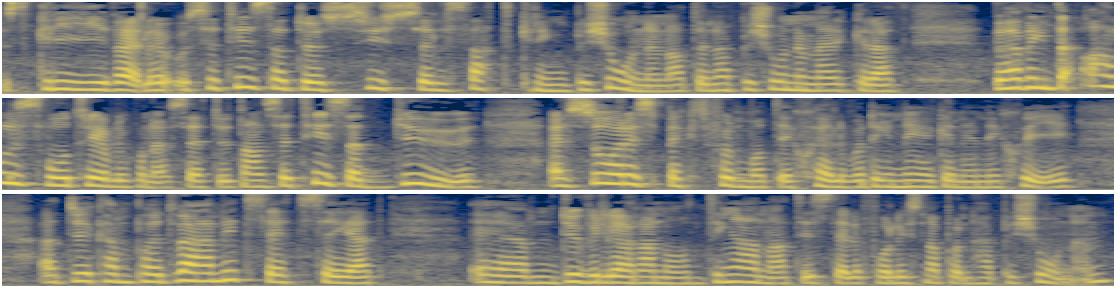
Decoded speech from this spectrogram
skriva eller se till så att du är sysselsatt kring personen. Att den här personen märker att behöver inte alls vara otrevlig på något sätt utan se till så att du är så respektfull mot dig själv och din egen energi. Att du kan på ett vänligt sätt säga att Ehm, du vill göra någonting annat istället för att lyssna på den här personen.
